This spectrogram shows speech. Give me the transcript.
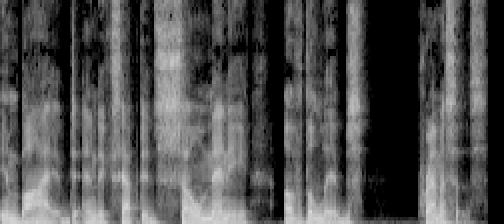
imbibed and accepted so many of the libs' premises.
